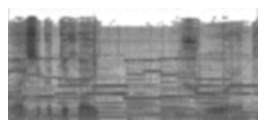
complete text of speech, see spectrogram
Барсик отдыхает. И Жора отдыхает.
